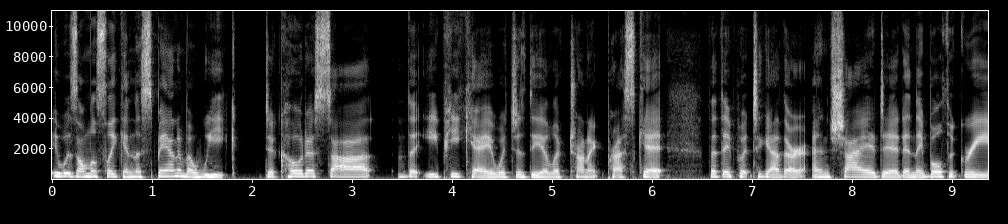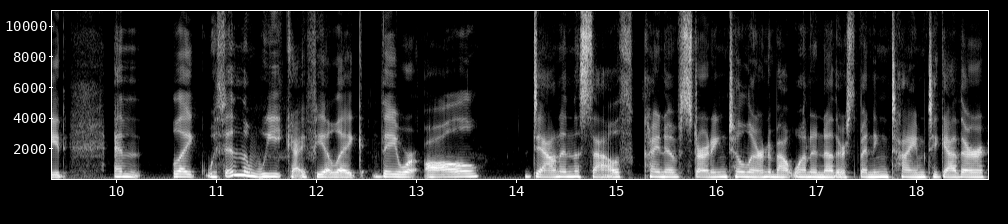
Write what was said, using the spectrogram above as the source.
it was almost like in the span of a week, Dakota saw the EPK, which is the electronic press kit that they put together, and Shia did, and they both agreed. And like within the week, I feel like they were all down in the South, kind of starting to learn about one another, spending time together,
